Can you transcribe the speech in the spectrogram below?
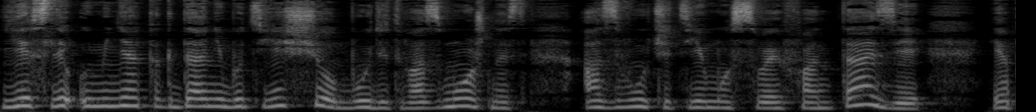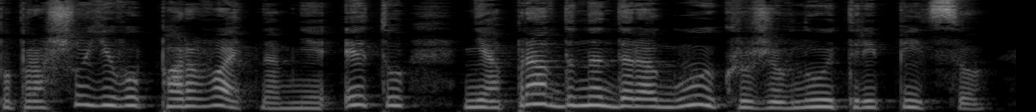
Если у меня когда-нибудь еще будет возможность озвучить ему свои фантазии, я попрошу его порвать на мне эту неоправданно дорогую кружевную трепицу –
